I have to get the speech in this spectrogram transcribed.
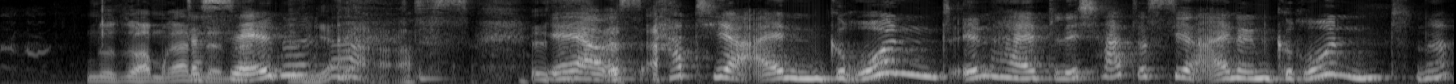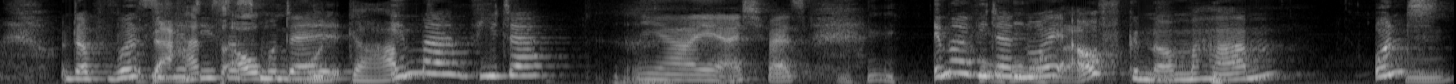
nur so am Rande. Ne? Dasselbe? Ne? Ja. Das, ja, ja, aber es hat hier einen Grund. Inhaltlich hat es hier einen Grund. Ne? Und obwohl sie hier dieses Modell immer wieder, ja, ja, ich weiß, immer wieder oh, neu aufgenommen haben und mhm.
